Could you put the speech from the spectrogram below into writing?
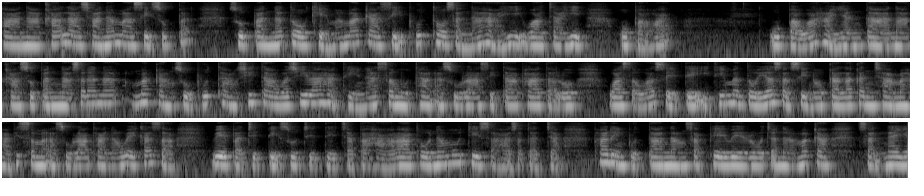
ถานาคาราชานามาสิสุปสุปันนโตเขมมะกาสิพุทโธสันนหาหิวาจาหิ อุปาวะ อุปวะหายันตา นาคาสุปันนาสรณะมะกังสุพุทธังชิตาวชิระหัตเถนะ สมุทธังอสุราสิตาพาตะโลวาสวะเสเตอิทิมันโตยสัสสิโนกาลกัญชามหาพิสมาอสุราธานเวคัสสะเวปจิตติสุจิตติจัปหาราโทนมุติสหสตัจจะพระริงปุตตานังสัพเพเวโรจนามกาสันนาย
